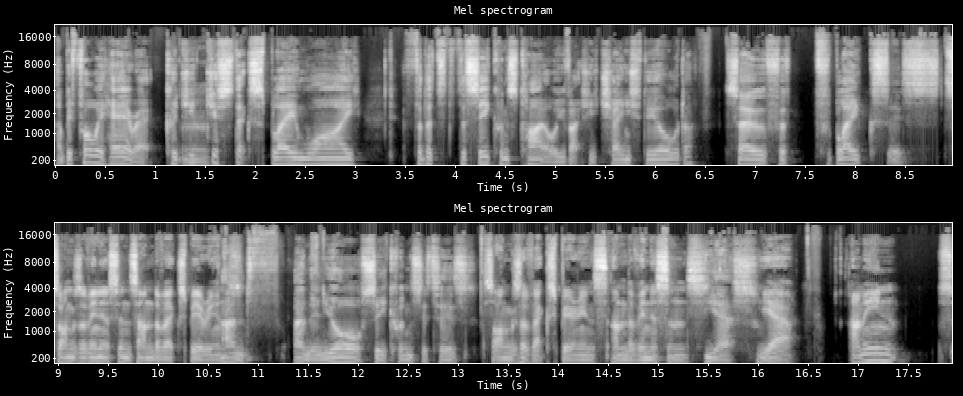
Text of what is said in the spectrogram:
And before we hear it, could you mm. just explain why, for the the sequence title, you've actually changed the order. So for for Blake's, it's Songs of Innocence and of Experience. and and in your sequence, it is Songs of Experience and of Innocence. yes, Yeah. I mean, s-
